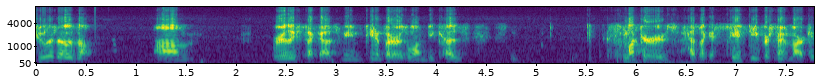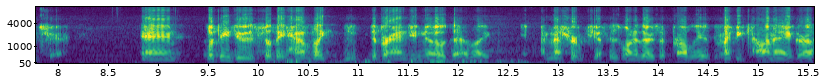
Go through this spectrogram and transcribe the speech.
two of those um, really stuck out to me. And peanut butter is one because Smuckers has like a 50% market share, and what they do is so they have like the brand you know that like I'm not sure if Jif is one of theirs. It probably is. It might be Conagra,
